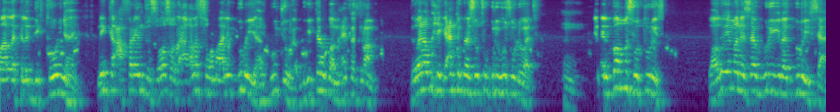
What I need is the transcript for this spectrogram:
waa la kala digtoon yahay ninka cafare intuu soo socda aqala soomaali gubaya halkuu jooga gubitaanku waa maxay faslaam dawaana wixii gacanta ku hayso guriga u soo dhawaatay ilbom ma soo tuuraysa waad u imanaysaa gurigii baad gubaysaa.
